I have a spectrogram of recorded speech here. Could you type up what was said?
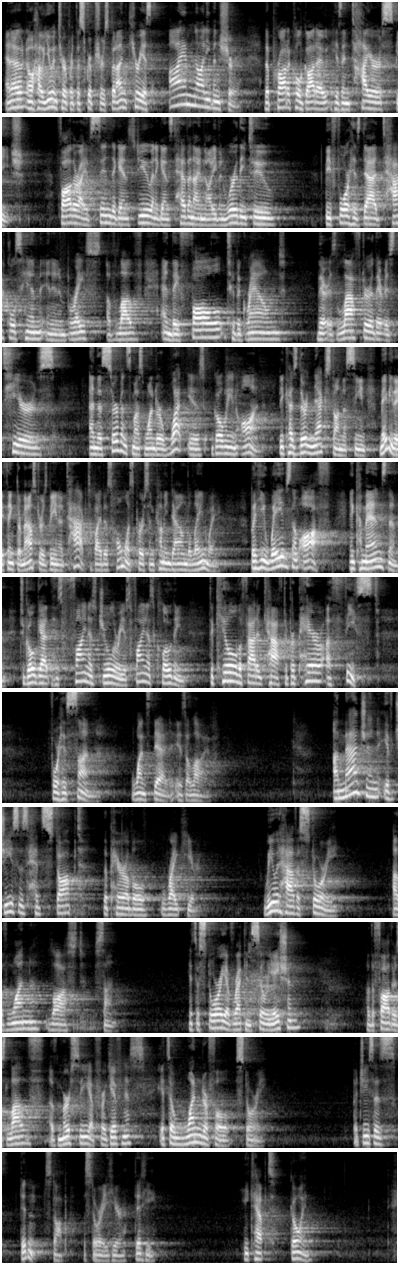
And I don't know how you interpret the scriptures, but I'm curious. I'm not even sure the prodigal got out his entire speech. Father, I have sinned against you and against heaven. I am not even worthy to before his dad tackles him in an embrace of love, and they fall to the ground. There is laughter, there is tears, and the servants must wonder what is going on because they're next on the scene. Maybe they think their master is being attacked by this homeless person coming down the laneway. But he waves them off and commands them to go get his finest jewelry, his finest clothing, to kill the fatted calf, to prepare a feast for his son, once dead, is alive. Imagine if Jesus had stopped the parable right here. We would have a story of one lost son. It's a story of reconciliation of the Father's love, of mercy, of forgiveness. It's a wonderful story. But Jesus didn't stop the story here, did he? He kept going.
